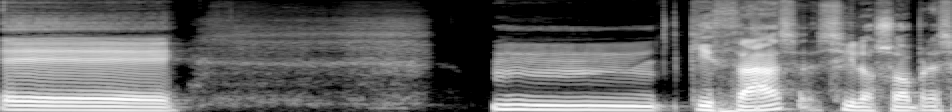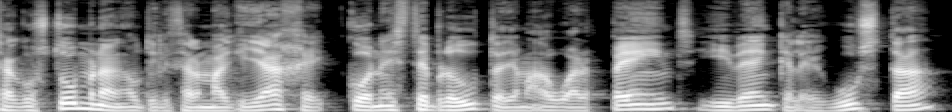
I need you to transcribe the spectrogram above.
Eh, mm, quizás si los hombres se acostumbran a utilizar maquillaje con este producto llamado Warpaint y ven que les gusta,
